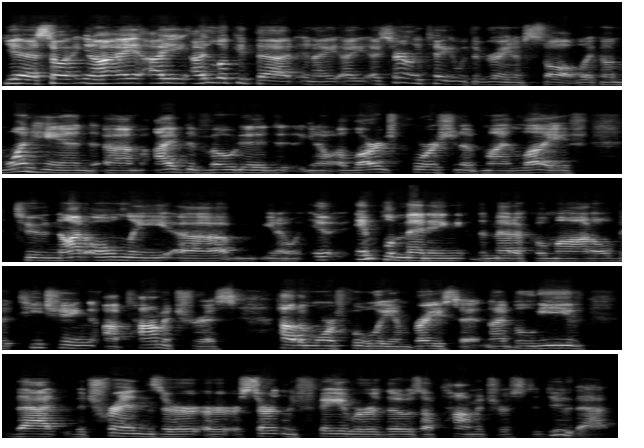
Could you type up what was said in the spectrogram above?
Yeah, so you know, I I, I look at that and I, I certainly take it with a grain of salt. Like on one hand, um, I've devoted you know a large portion of my life to not only um, you know I- implementing the medical model, but teaching optometrists how to more fully embrace it. And I believe that the trends are, are certainly favor those optometrists to do that.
